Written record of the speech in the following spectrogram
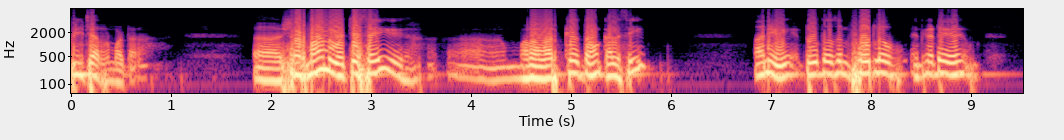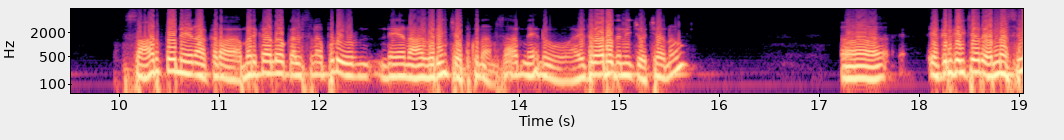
పిలిచారనమాట శర్మ నువ్వు వచ్చేసాయి మనం వర్క్ వెళ్తాం కలిసి అని టూ థౌజండ్ ఫోర్లో ఎందుకంటే సార్తో నేను అక్కడ అమెరికాలో కలిసినప్పుడు నేను నా గురించి చెప్పుకున్నాను. సార్ నేను హైదరాబాద్ నుంచి వచ్చాను. అగ్రికల్చర్ ఎంఎస్సి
